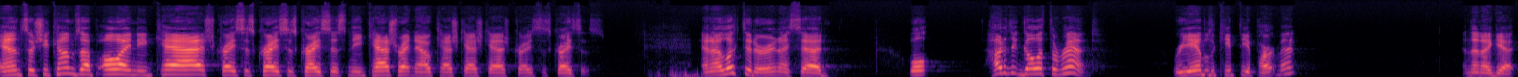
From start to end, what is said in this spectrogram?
And so she comes up, oh, I need cash, crisis, crisis, crisis, need cash right now, cash, cash, cash, crisis, crisis. And I looked at her and I said, well, how did it go with the rent? Were you able to keep the apartment? And then I get,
